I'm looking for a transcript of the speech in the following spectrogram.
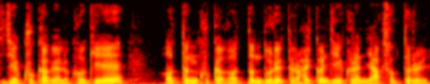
이제 국가별로 거기에 어떤 국가가 어떤 노력들을 할 건지 그런 약속들을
